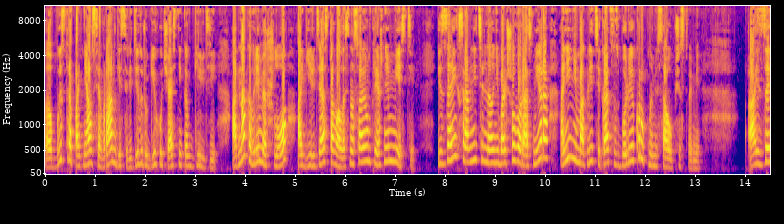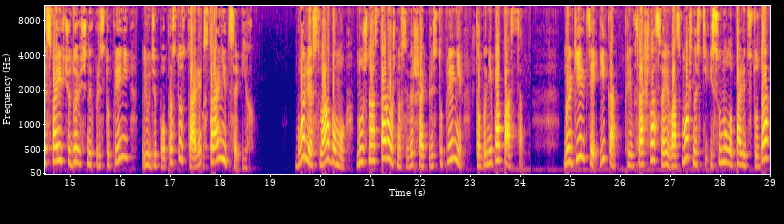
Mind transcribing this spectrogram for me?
быстро поднялся в ранге среди других участников гильдии. Однако время шло, а гильдия оставалась на своем прежнем месте. Из-за их сравнительно небольшого размера они не могли тягаться с более крупными сообществами. А из-за своих чудовищных преступлений люди попросту стали сторониться их. Более слабому нужно осторожно совершать преступления, чтобы не попасться. Но гильдия Ика превзошла свои возможности и сунула палец туда,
